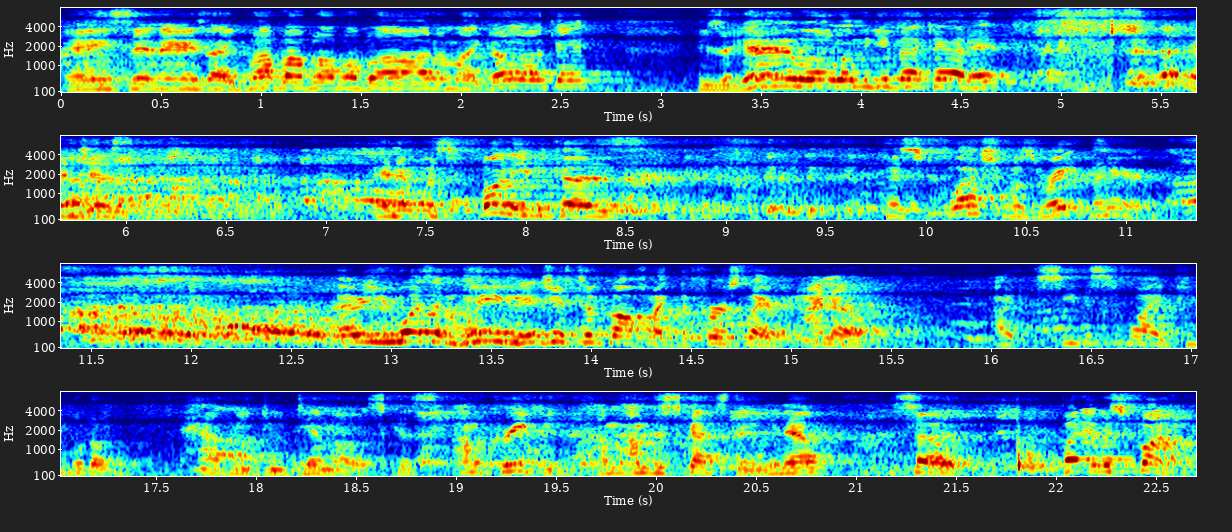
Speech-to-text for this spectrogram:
And he's sitting there, he's like, blah blah blah blah blah, and I'm like, "Oh, okay." He's like, "Hey, well, let me get back at it," and just and it was funny because his flesh was right there. I mean, he wasn't bleeding. It just took off like the first layer. I know. I, see, this is why people don't have me do demos because I'm creepy. I'm, I'm disgusting, you know. So, but it was funny.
